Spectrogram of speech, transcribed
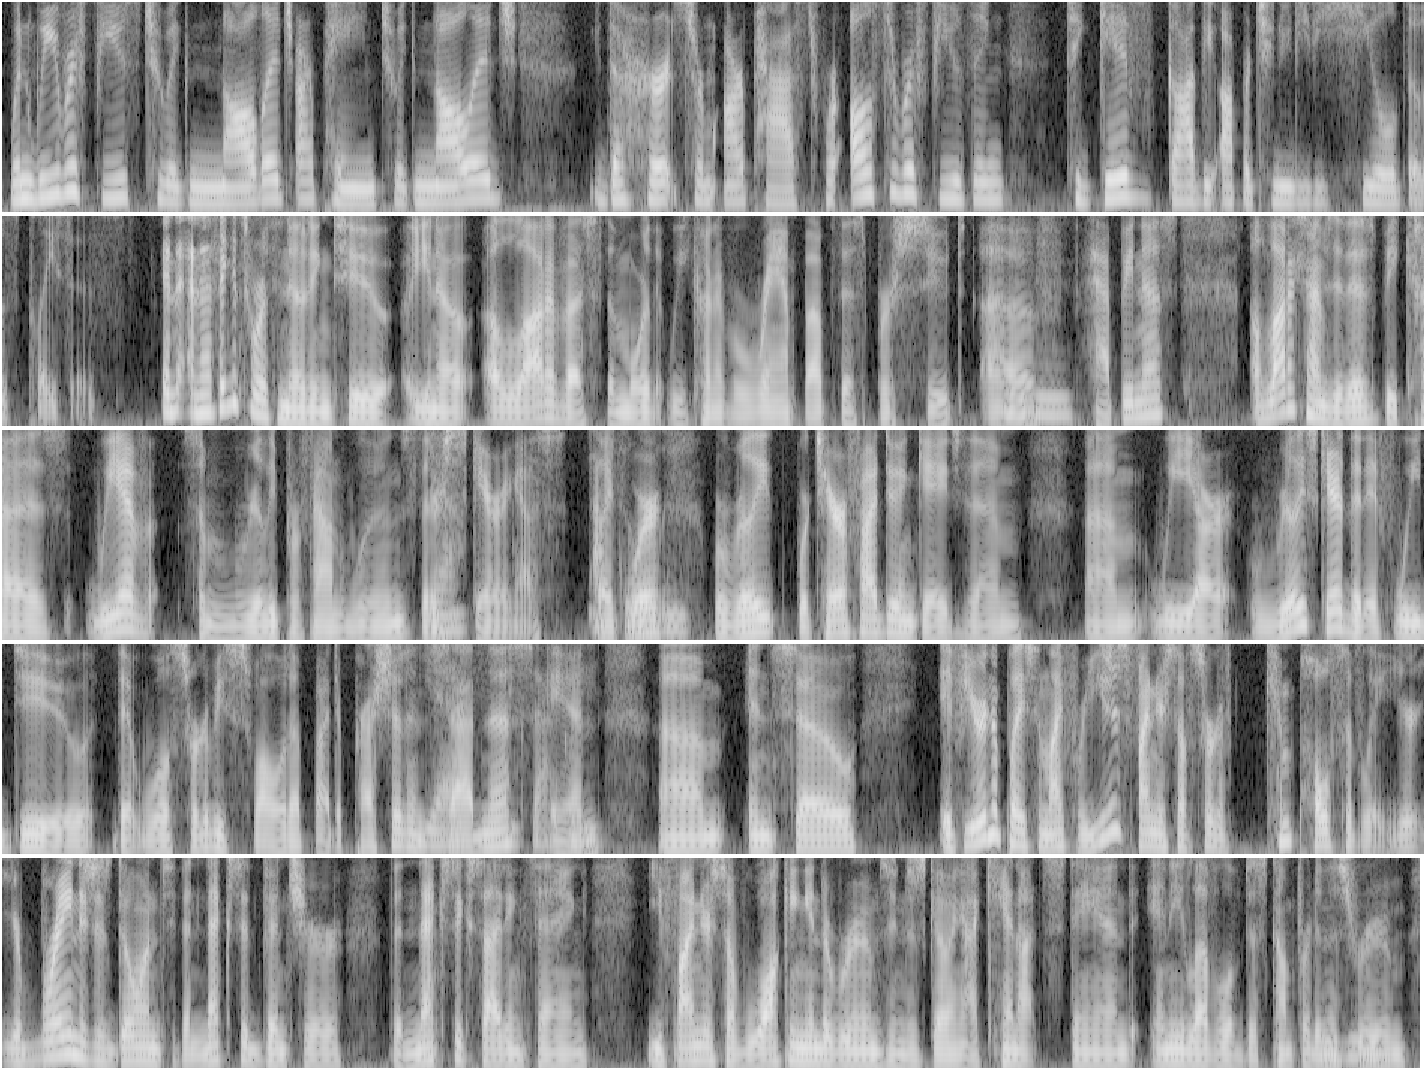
When we refuse to acknowledge our pain, to acknowledge the hurts from our past, we're also refusing to give God the opportunity to heal those places. And, and I think it's worth noting too, you know, a lot of us, the more that we kind of ramp up this pursuit of Mm-hmm. happiness, a lot of times it is because we have some really profound wounds that are scaring us. Absolutely. Like we're we're really we're terrified to engage them. Um, we are really scared that if we do, that we'll sort of be swallowed up by depression and Yes, sadness, exactly. and um, and so if you're in a place in life where you just find yourself sort of compulsively, your your brain is just going to the next adventure, the next exciting thing, you find yourself walking into rooms and just going, I cannot stand any level of discomfort in this Mm-hmm. room.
